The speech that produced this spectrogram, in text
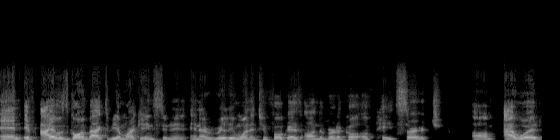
And if I was going back to be a marketing student and I really wanted to focus on the vertical of paid search, um, I would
